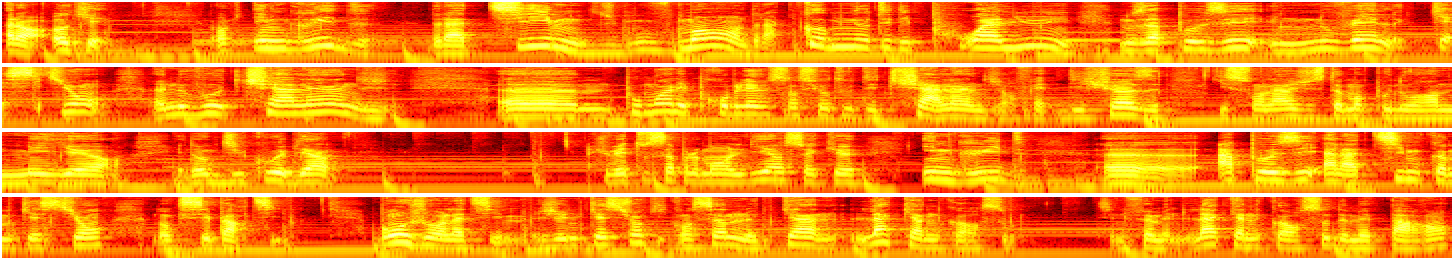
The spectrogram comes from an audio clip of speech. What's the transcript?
Alors, ok. Donc Ingrid de la team, du mouvement, de la communauté des poilus, nous a posé une nouvelle question, un nouveau challenge. Euh, pour moi, les problèmes sont surtout des challenges, en fait, des choses qui sont là justement pour nous rendre meilleurs. Et donc, du coup, eh bien, je vais tout simplement lire ce que Ingrid euh, a posé à la team comme question. Donc c'est parti. Bonjour la team, j'ai une question qui concerne la canne corso. C'est une femelle, la canne corso de mes parents.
